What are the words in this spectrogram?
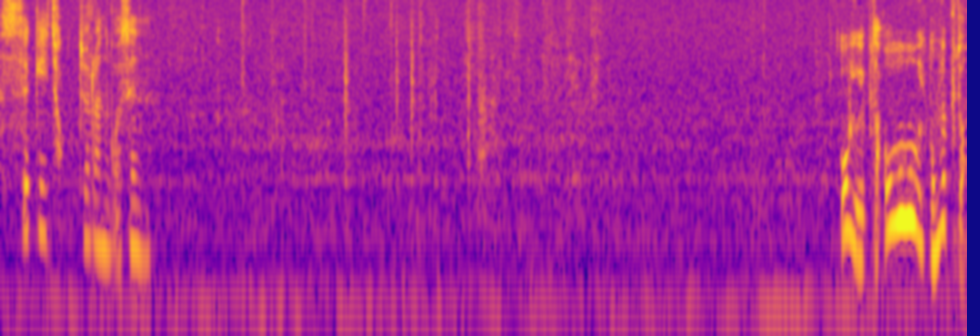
쓰기 적절한 것은 오 이거 예쁘다 오 이거 너무 예쁘죠?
